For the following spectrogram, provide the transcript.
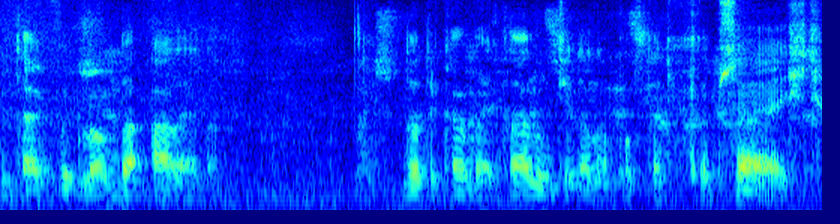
I tak wygląda arena. Dotykamy ekranu, gdzie dana postać chce przejść.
